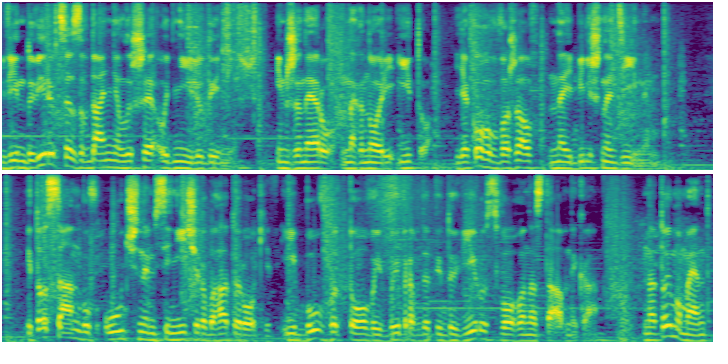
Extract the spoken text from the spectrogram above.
Він довірив це завдання лише одній людині інженеру Нагнорі Іто, якого вважав найбільш надійним. Іто сан був учнем Сінічіро багато років і був готовий виправдати довіру свого наставника. На той момент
